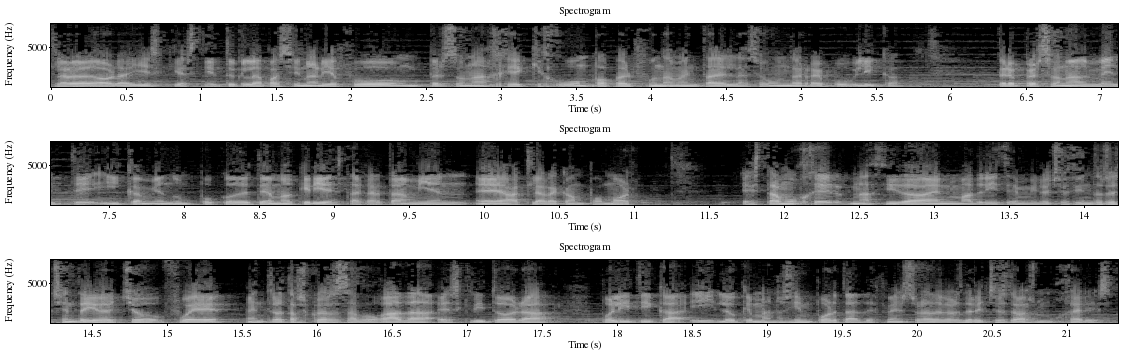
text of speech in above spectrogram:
Claro, Laura, y es que es cierto que la pasionaria fue un personaje que jugó un papel fundamental en la Segunda República. Pero personalmente, y cambiando un poco de tema, quería destacar también eh, a Clara Campoamor esta mujer, nacida en Madrid en 1888, fue, entre otras cosas, abogada, escritora, política y, lo que más nos importa, defensora de los derechos de las mujeres.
